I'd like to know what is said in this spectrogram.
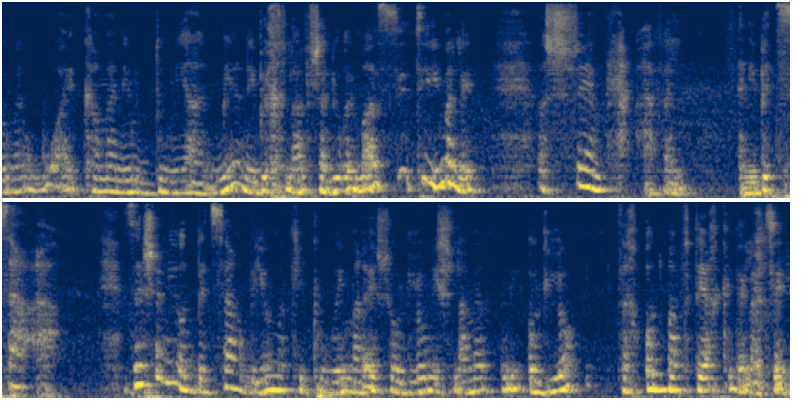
ואומר, וואי, כמה אני מדומיין, מי אני בכלל, שאני רואה מה עשיתי, אימא'לה, השם, אבל אני בצער. זה שאני עוד בצער ביום הכיפורים מראה שעוד לא נשלם, עוד לא, צריך עוד מפתח כדי לצאת.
